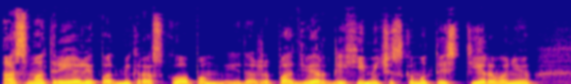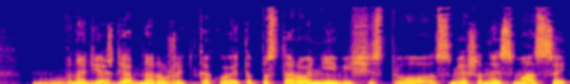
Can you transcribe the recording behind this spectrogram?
осмотрели под микроскопом и даже подвергли химическому тестированию в надежде обнаружить какое-то постороннее вещество, смешанное с массой,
